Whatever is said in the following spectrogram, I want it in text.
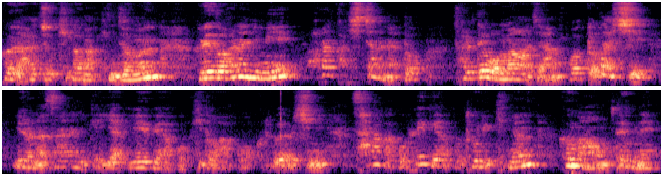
그 아주 기가 막힌 점은 그래도 하나님이 허락하시지 않아도 절대 원망하지 않고 또다시 일어나서 하나님께 예- 예배하고 기도하고 그리고 열심히 살아가고 회개하고 돌이키는 그 마음 때문에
